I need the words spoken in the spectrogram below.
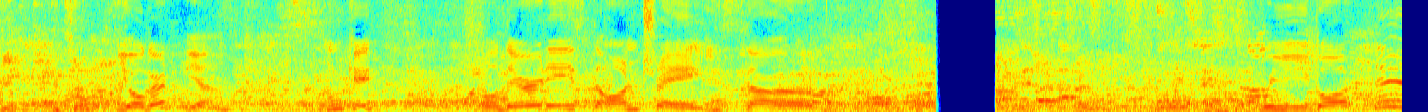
Yep, it's yogurt. Yogurt? Yeah. Okay. Well, there it is, the entree is served. We got this.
